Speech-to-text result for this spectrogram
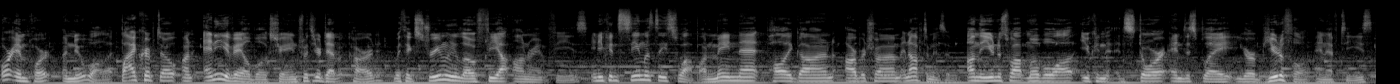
or import a new wallet, buy crypto on any available exchange with your debit card with extremely low fiat on ramp fees, and you can seamlessly swap on Mainnet, Polygon, Arbitrum, and Optimism. On the Uniswap mobile wallet, you can store and display your beautiful NFTs,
